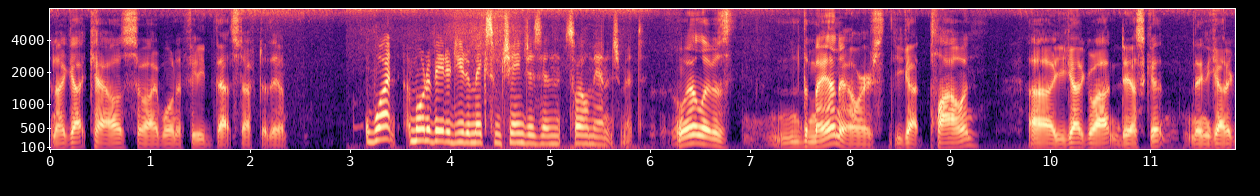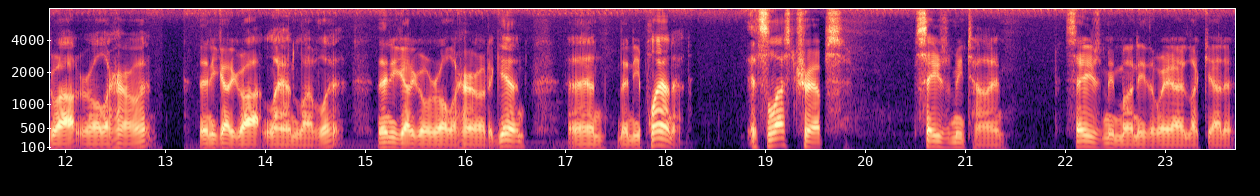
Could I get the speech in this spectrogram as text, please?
and I got cows so I want to feed that stuff to them. What motivated you to make some changes in soil management? Well, it was the man hours. You got plowing, uh, you got to go out and disc it, then you got to go out and roller harrow it, then you got to go out and land level it, then you got to go roller harrow it again, and then you plant it. It's less trips, saves me time, saves me money the way I look at it.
